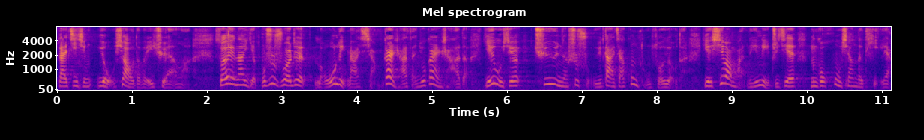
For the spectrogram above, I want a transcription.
来进行有效的维权啊。所以呢，也不是说这楼里面想干啥咱就干啥的，也有些区域呢是属于大家共同所有的，也希望把邻里之间能够互相的体谅。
